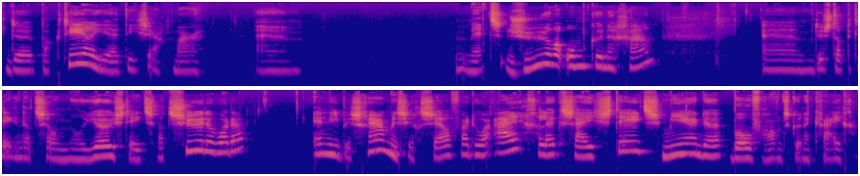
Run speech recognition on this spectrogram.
de bacteriën die zeg maar um, met zuren om kunnen gaan, Um, dus dat betekent dat zo'n milieu steeds wat zuurder worden. En die beschermen zichzelf, waardoor eigenlijk zij steeds meer de bovenhand kunnen krijgen.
